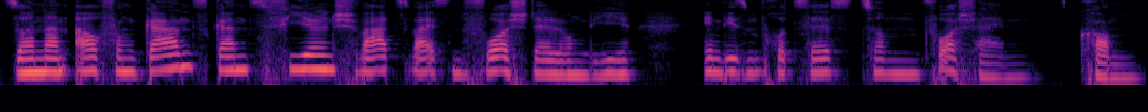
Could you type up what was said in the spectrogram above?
sondern auch von ganz, ganz vielen schwarz-weißen Vorstellungen, die in diesem Prozess zum Vorschein kommen.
